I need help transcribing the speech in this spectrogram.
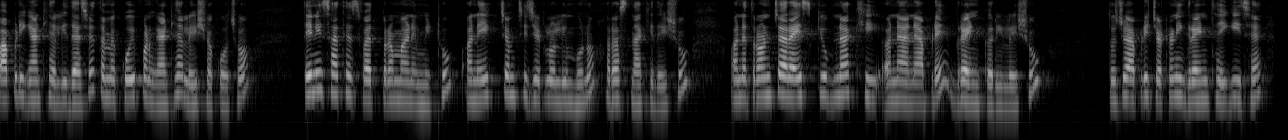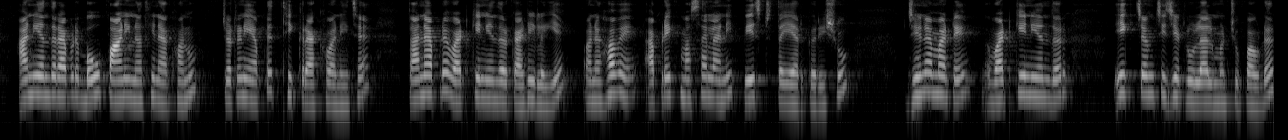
પાપડી ગાંઠિયા લીધા છે. તમે કોઈ પણ ગાંઠિયા લઈ શકો છો. તેની સાથે સ્વાદ પ્રમાણે મીઠું અને એક ચમચી જેટલો લીંબુનો રસ નાખી દઈશું અને ત્રણ ચાર આઈસ ક્યુબ નાખી અને આને આપણે ગ્રાઇન્ડ કરી લઈશું. તો જો આપણી ચટણી ગ્રાઇન્ડ થઈ ગઈ છે, આની અંદર આપણે બહુ પાણી નથી નાખવાનું, ચટણી આપણે થીક રાખવાની છે. તો આને આપણે વાટકીની અંદર કાઢી લઈએ અને હવે આપણે એક મસાલાની પેસ્ટ તૈયાર કરીશું, જેના માટે વાટકીની અંદર એક ચમચી જેટલું લાલ મરચું પાવડર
